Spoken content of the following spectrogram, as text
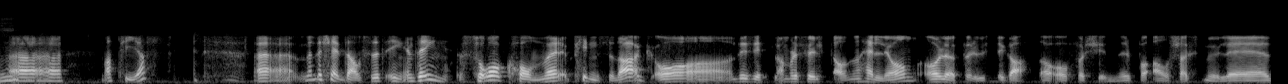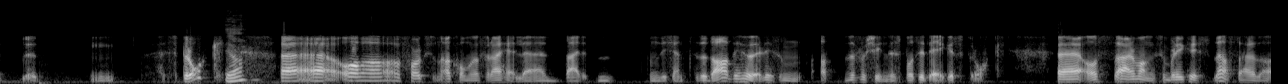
Eh, Mathias. Uh, men det skjedde absolutt ingenting. Så kommer pinsedag, og disiplene blir fylt av Den hellige ånd og løper ut i gata og forkynner på all slags mulig eh, språk. ja. Eh, og folk som da kommer fra hele verden, som de kjente det da, de hører liksom at det forsynes på sitt eget språk. Eh, og så er det mange som blir kristne, og så er det da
